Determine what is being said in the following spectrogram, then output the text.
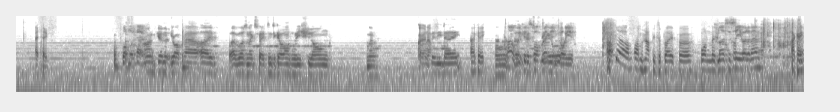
I think. One more time. I'm gonna drop out. I I wasn't expecting to go on for this long. No. Fair Quite a enough. busy day. Okay. Uh, Oh, we but could good to swap see red you in all. for you. Yeah, I'm, I'm happy to play for one mission. Nice to see you, LMM. Okay.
